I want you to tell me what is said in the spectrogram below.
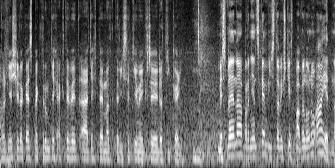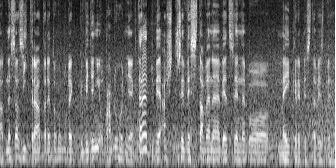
hodně široké spektrum těch aktivit a těch témat, kterých se ti makři dotýkají. My jsme na brněnském výstavišti v pavilonu A1. Dnes a zítra tady toho bude k vidění opravdu hodně. Které dvě až tři vystavené věci nebo makery byste vyzdvihl?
